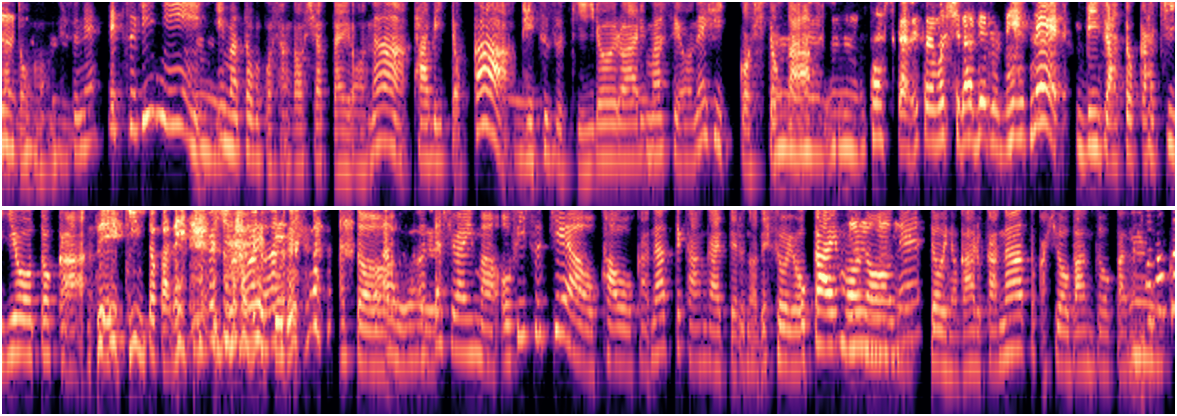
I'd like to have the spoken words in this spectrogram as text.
だと思うんですね。で、次に、今、ともこさんがおっしゃったような旅とか、手続きいろいろありますよね。引っ越しとか。うん確かに、それも調べるね。ね、ビザとか企業とか。税金とかね、調べてる。あと私は今、オフィスチェアを買おうかなって考えてるので、そういうお買い物をね、どういうのがあるかなとか、評判どうかな。このく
